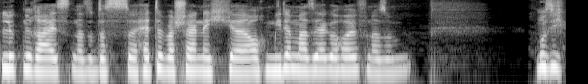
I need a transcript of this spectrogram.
Lücken reißen. Also das hätte wahrscheinlich äh, auch Miedemar sehr geholfen. Also muss ich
